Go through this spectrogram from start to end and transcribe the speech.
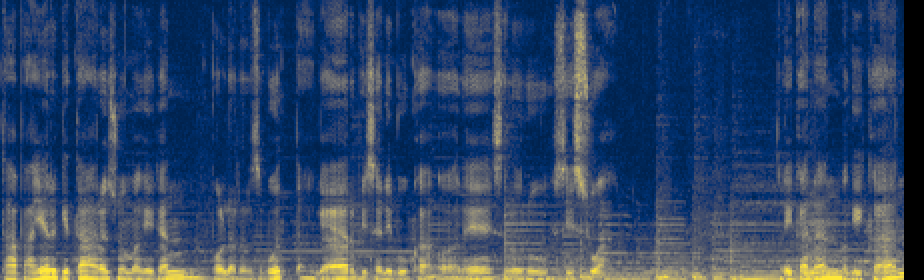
Tahap akhir kita harus membagikan folder tersebut agar bisa dibuka oleh seluruh siswa. Klik kanan bagikan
